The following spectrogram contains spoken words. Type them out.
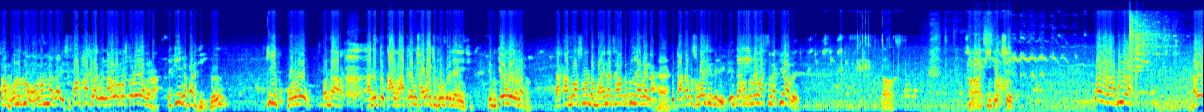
তোরা বলল কোনো অনন্য গাড়ি সুপার ফাস্ট লাগবে না হলে আমরা স্টোরে যাব না। কি ব্যাপার কি? কি বলব? সর্দার তাদের তো কাল রাত্রে আমি সবাইকে ফোন করে জানিয়েছি কিন্তু কেউ এলো না তো। টাকা দেওয়ার সময় তো বায়না ছাড়া তো কেউ যাবে না। হ্যাঁ। তো টাকা তো সবাইকে দিলি কিন্তু এখন তো লোক আসছে না কি হবে? দাঁড়ো শালারা কি করছে? লাগা ফোন লাগা হ্যালো?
